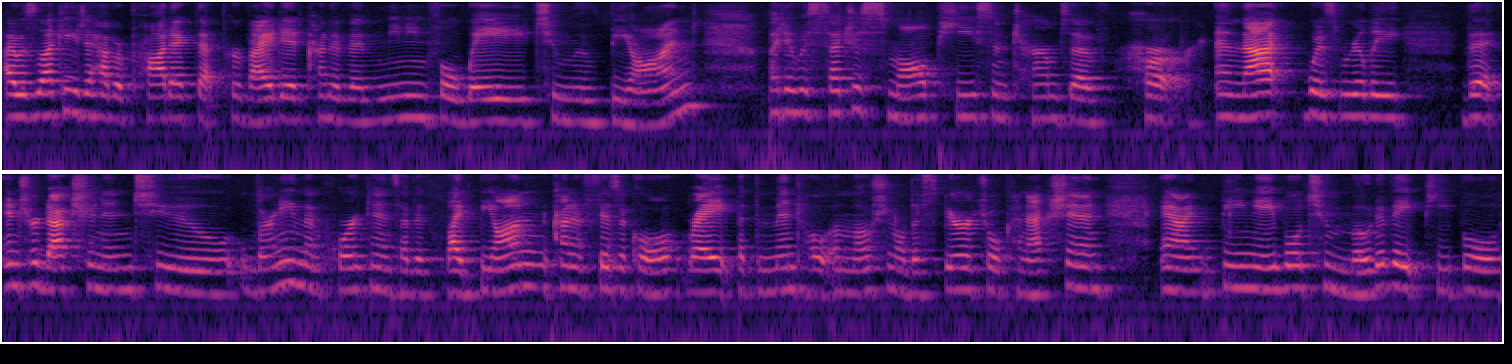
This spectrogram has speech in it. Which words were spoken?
I was lucky to have a product that provided kind of a meaningful way to move beyond. But it was such a small piece in terms of her. And that was really the introduction into learning the importance of it, like beyond kind of physical, right? But the mental, emotional, the spiritual connection, and being able to motivate people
